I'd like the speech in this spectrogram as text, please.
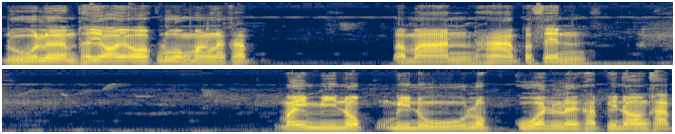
หนูเริ่มทยอยออกรวงบ้างแล้วครับ ประมาณห้าเปอร์เซ็นไม่มีนกมีหนูรบกวนเลยครับ พี่น้องครับ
